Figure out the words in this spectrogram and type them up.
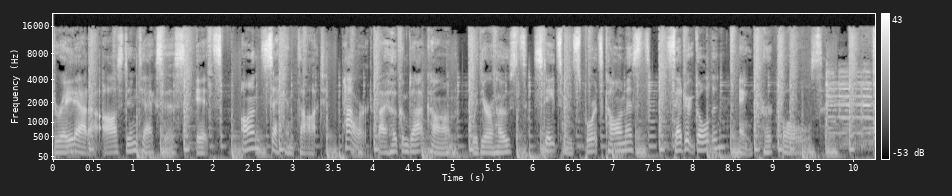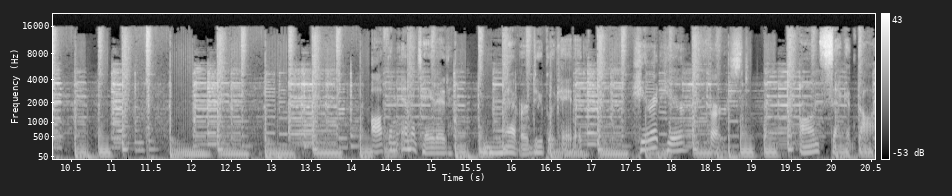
Straight out of Austin, Texas, it's On Second Thought, powered by Hook'em.com, with your hosts, statesman sports columnists Cedric Golden and Kirk Bohls. Often imitated, never duplicated. Hear it here first. On Second Thought.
